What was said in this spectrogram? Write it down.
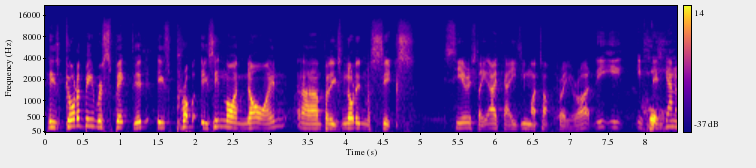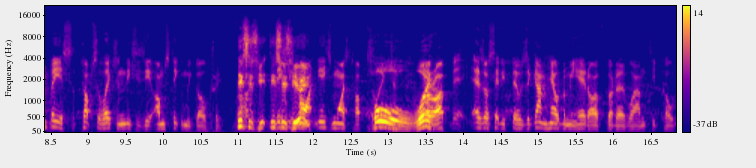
He's got to be respected. He's, prob- he's in my nine, um, but he's not in my six. Seriously, okay, he's in my top three, right? If there's going to be a top selection, this is it. I'm sticking with Gold Trip. This is you- this is you. Mine, this is my top selection. All right, as I said, if there was a gun held to my head, I've got to um, tip Gold.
